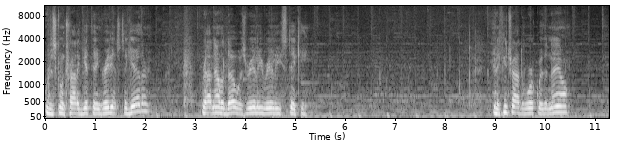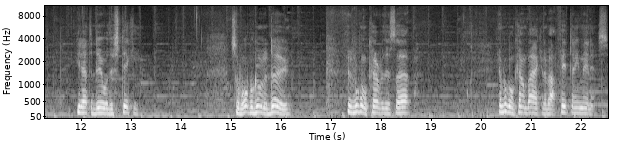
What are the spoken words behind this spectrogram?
We're just going to try to get the ingredients together. Right now the dough is really, really sticky. And if you tried to work with it now, you'd have to deal with it sticky. So what we're going to do is we're going to cover this up and we're going to come back in about 15 minutes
